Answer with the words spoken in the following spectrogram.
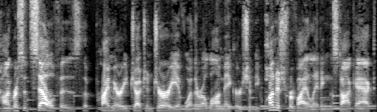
Congress itself is the primary judge and jury of whether a lawmaker should be punished for violating the Stock Act.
